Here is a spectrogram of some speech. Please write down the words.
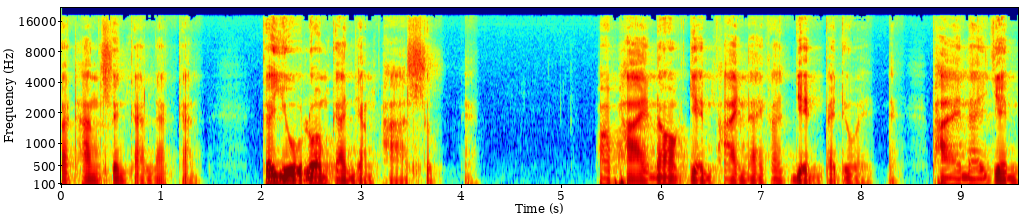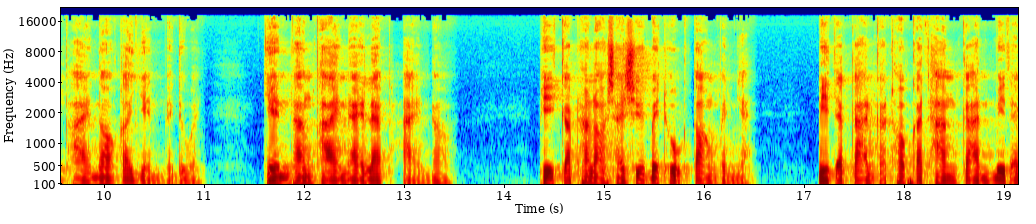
กระทั่งซึ่งกันและกัน ก็อยู่ร่วมกันอย่างผาสุกนะพอภายนอกเย็นภายในก็เย็นไปด้วยนะ ภายในเย็นภายนอกก็เย็นไปด้วย เย็นทั้งภายในและภายนอก ผิดกับถ้าเราใช้ชีวิตไม่ถูกต้องเป็นไง มีแต่การกระทบกระทั่งกัน มีแต่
